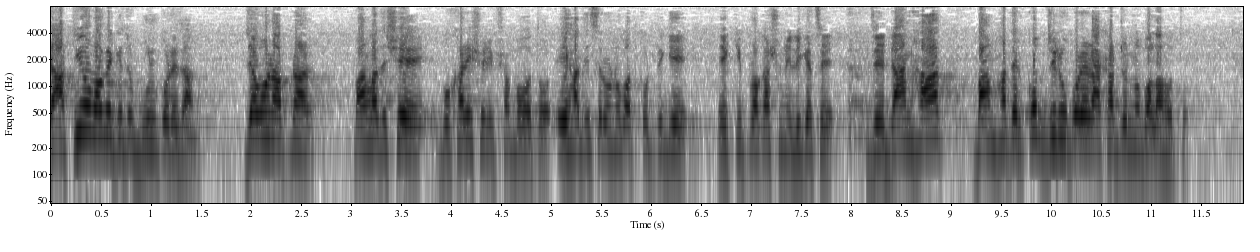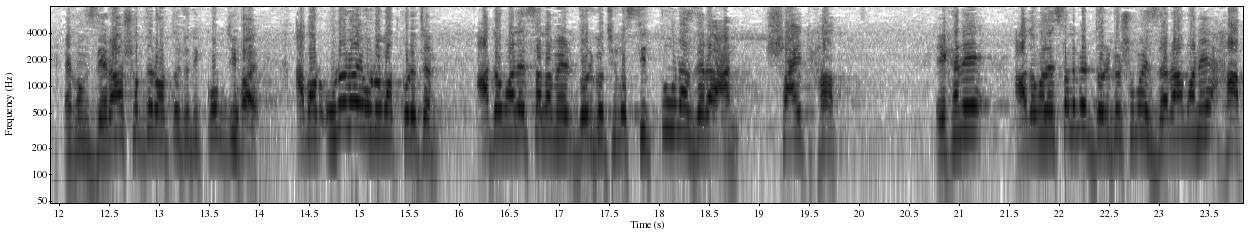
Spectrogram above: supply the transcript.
জাতীয়ভাবে কিছু ভুল করে যান। যেমন আপনার বাংলাদেশে বোখারি শরীফ সম্ভবত এই হাদিসের অনুবাদ করতে গিয়ে একটি প্রকাশনী লিখেছে যে ডান হাত বাম হাতের কবজির উপরে রাখার জন্য বলা হতো। এখন জেরা শব্দের অর্থ যদি কবজি হয়, আবার ওনারাই অনুবাদ করেছেন, আদম আলাই সালামের দৈর্ঘ্য ছিল সিত্তুনা জেরা আন ষাট হাত। এখানে আদম আলাহ সালামের দৈর্ঘ্য সময় জেরা মানে হাত।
